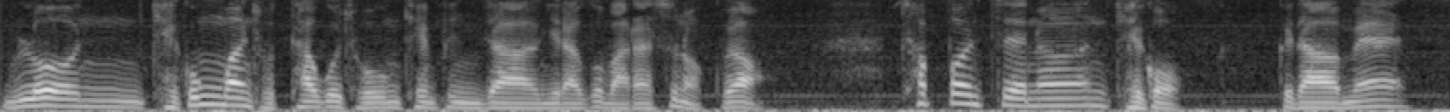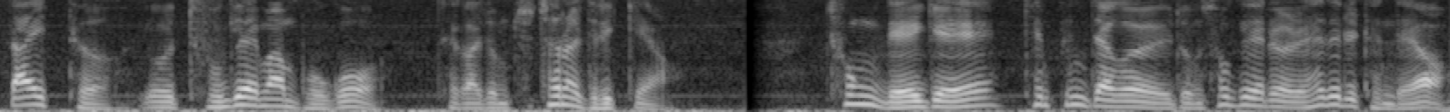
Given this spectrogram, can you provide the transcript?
물론 계곡만 좋다고 좋은 캠핑장이라고 말할 수는 없고요. 첫 번째는 계곡 그 다음에 사이트 이 두 개만 보고 제가 좀 추천을 드릴게요. 총 4개의 캠핑장을 좀 소개를 해 드릴 텐데요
